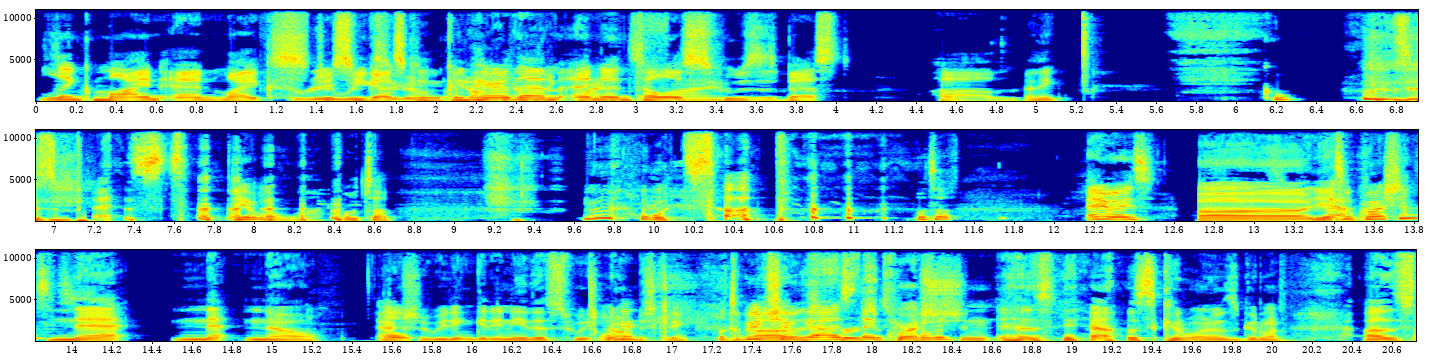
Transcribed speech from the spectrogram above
link mine and Mike's Three just so you guys ago. can compare them and mine, then it's tell us fine. whose is best. Um, I think. Cool. Who's his best? yeah. What, what's up? What's up? What's up? Anyways, Uh, you got yeah. some questions? Net, net. No, actually, we didn't get any of this week. No, Okay. I'm just kidding. Well, it's a great Uh, show, guys. First Thanks for coming. question is yeah, it was a good one. It was a good one. Uh, this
